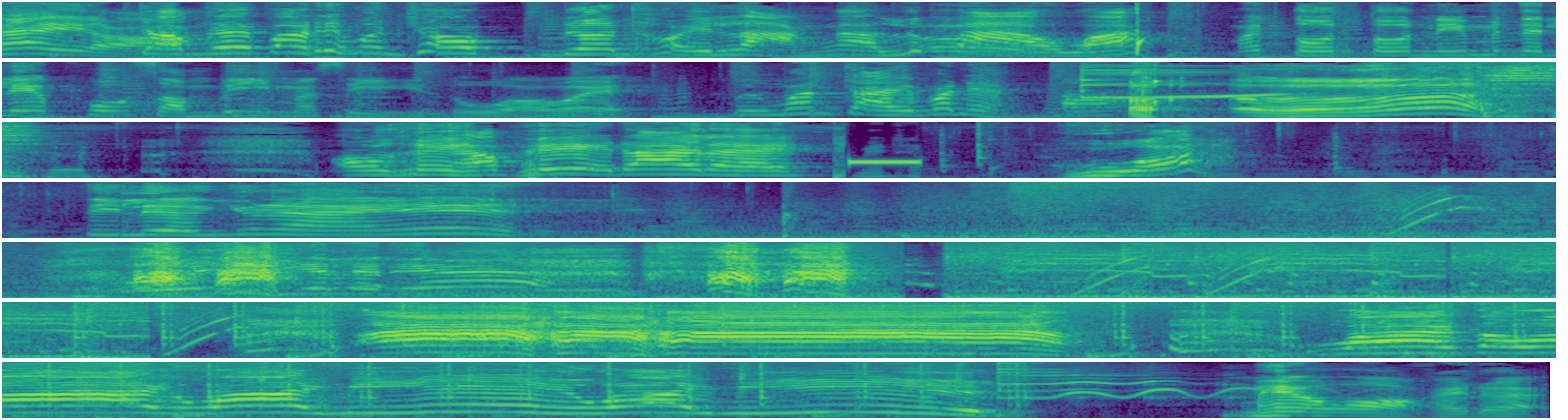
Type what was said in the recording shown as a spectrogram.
ใช่เหรอจำได้ป่ะที่มันชอบเดินถอยหลังอะหรือเปล่าวะไม่ตัวตัวนี้มันจะเรียกพวกซอมบี้มาสี่ตัวเว้ยมึงมั่นใจป่ะเนี่ย เออ โอเคครับเพ่ได้เลย หัวสีเหลืองอยู่ไหนโอ้ยเฮียอะไรเนี่ยอ้าฮ่าฮ่าว่ายตะว่ายว่ายมีว่ายมีแมวออกให้ด้วย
